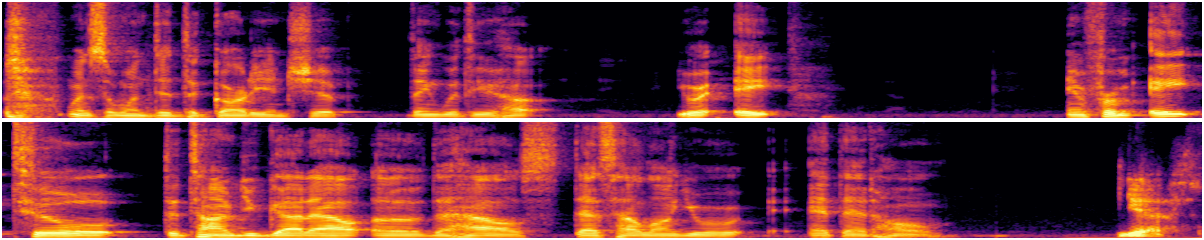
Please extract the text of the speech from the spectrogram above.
when someone did the guardianship? thing with you. How you were eight, and from eight till the time you got out of the house, that's how long you were at that home. Yes,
